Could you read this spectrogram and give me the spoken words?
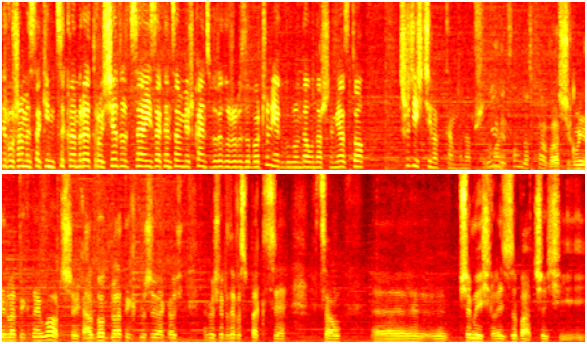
Ruszamy z takim cyklem retro Siedlce i zachęcamy mieszkańców do tego, żeby zobaczyli, jak wyglądało nasze miasto 30 lat temu na przykład. Nie, fajna sprawa, szczególnie dla tych najmłodszych, albo dla tych, którzy jakąś, jakąś retrospekcję chcą przemyśleć, zobaczyć i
